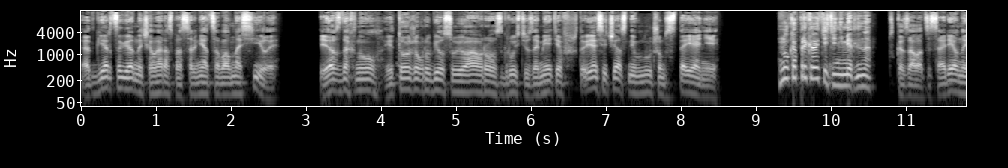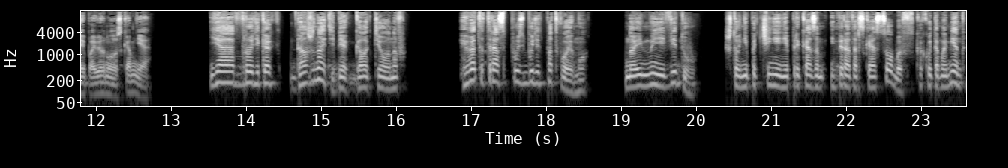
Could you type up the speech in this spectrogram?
От герцога начала распространяться волна силы. Я вздохнул и тоже врубил свою ауру, с грустью заметив, что я сейчас не в лучшем состоянии. «Ну-ка, прекратите немедленно», — сказала цесаревна и повернулась ко мне. «Я вроде как должна тебе, Галактионов. И в этот раз пусть будет по-твоему. Но имей в виду, что неподчинение приказам императорской особы в какой-то момент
